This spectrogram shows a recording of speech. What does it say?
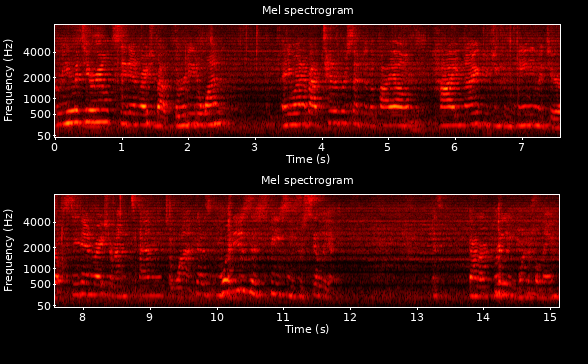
green material, C:N ratio about 30 to 1. And you want about 10% of the pile high nitrogen containing material, C:N ratio around 10 to 1. Because what is this species of cilia? It's got a really wonderful name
